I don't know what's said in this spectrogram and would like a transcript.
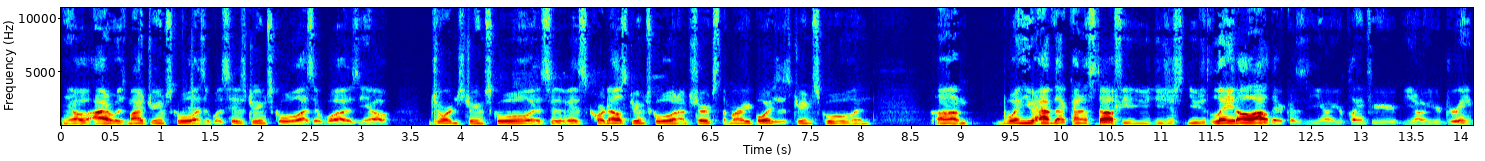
know Iowa's my dream school, as it was his dream school, as it was you know Jordan's dream school, is is Cordell's dream school, and I'm sure it's the Murray boys' dream school. And um, when you have that kind of stuff, you you just you just lay it all out there because you know you're playing for your you know your dream.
